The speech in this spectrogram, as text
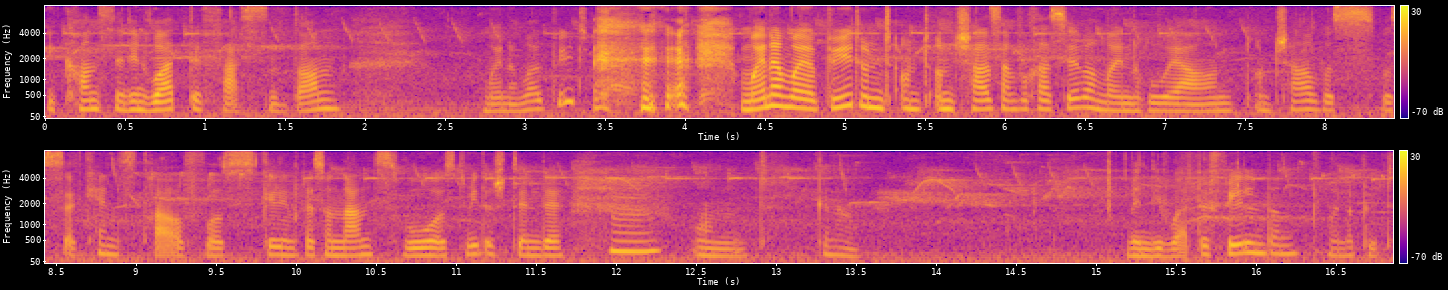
ich kann es nicht in Worte fassen. Dann mal einmal ein Bild. mal einmal ein Bild und, und, und schau es einfach auch selber mal in Ruhe an und, und schau, was, was erkennst drauf, was geht in Resonanz, wo hast Widerstände. Mhm. Und genau. Wenn die Worte fehlen, dann mal ein Bild.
